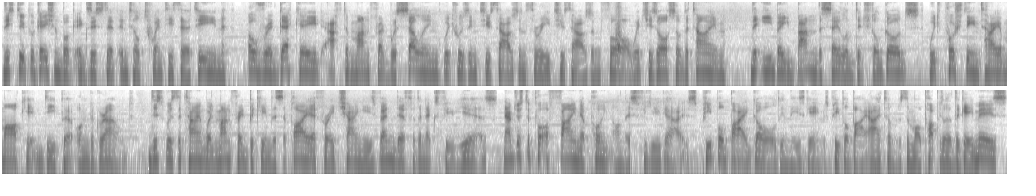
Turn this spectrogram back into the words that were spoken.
this duplication bug existed until 2013, over a decade after Manfred was selling, which was in 2003-2004, which is also the time that eBay banned the sale of digital goods, which pushed the entire market deeper underground. This was the time when Manfred became the supplier for a Chinese vendor for the next few years. Now, just to put a finer point on this for you guys, people buy gold in these games, people buy items. The more popular the game is,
